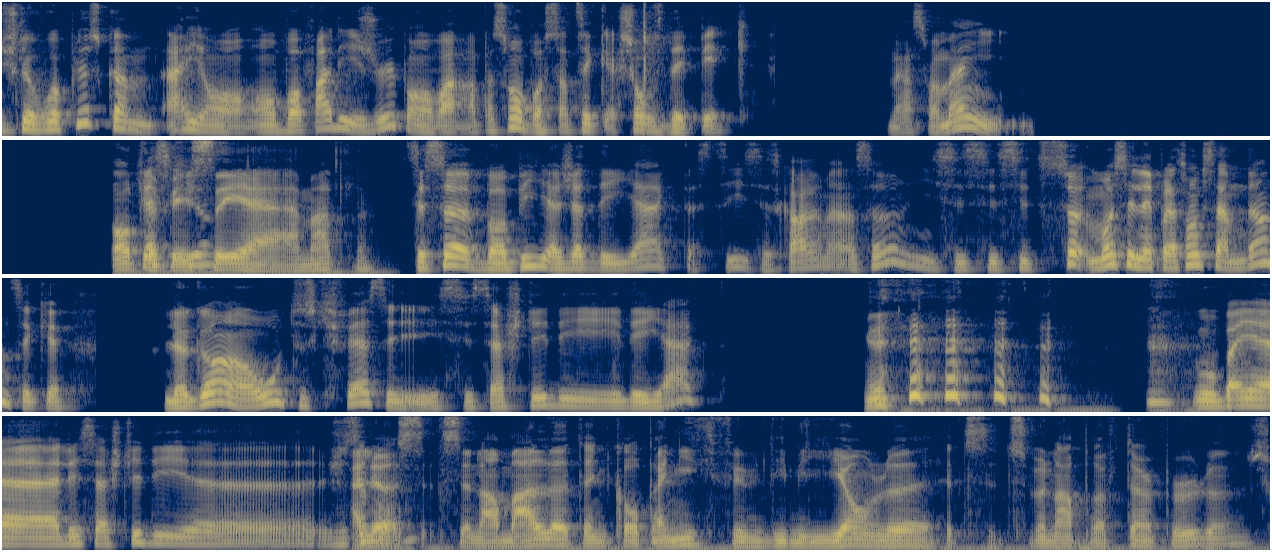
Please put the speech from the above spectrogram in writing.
je le vois plus comme, hey, on, on va faire des jeux, puis on va, après ça, on va sortir quelque chose d'épique. Mais en ce moment, il- Montre le? PC à, à Matt, là. c'est ça, Bobby il achète des yachts, asti, c'est carrément ça. ça. Moi, c'est l'impression que ça me donne, c'est que le gars en haut, tout ce qu'il fait, c'est c'est s'acheter des, des yachts. Ou bien euh, aller s'acheter des. euh, Ah, c'est normal, là. T'as une compagnie qui fait des millions, là. Tu, tu veux en profiter un peu, là? Je.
